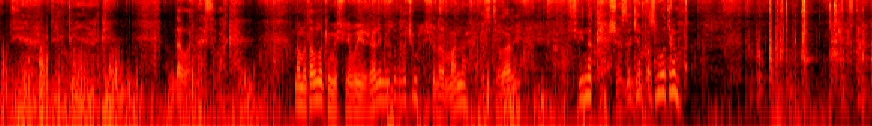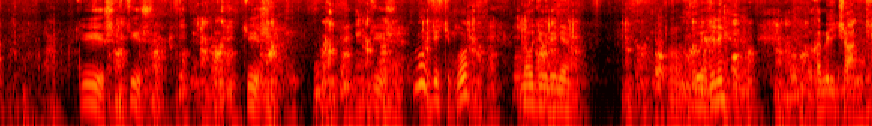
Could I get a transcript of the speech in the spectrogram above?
Так, так, так. Довольная собака. На мотоблоке мы сегодня выезжали, между прочим. Все нормально, постилали свинок. Сейчас зайдем посмотрим. Тише, тише. Тише. Тише. Ну, здесь тепло, на удивление. Грудили. Гамельчанки.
